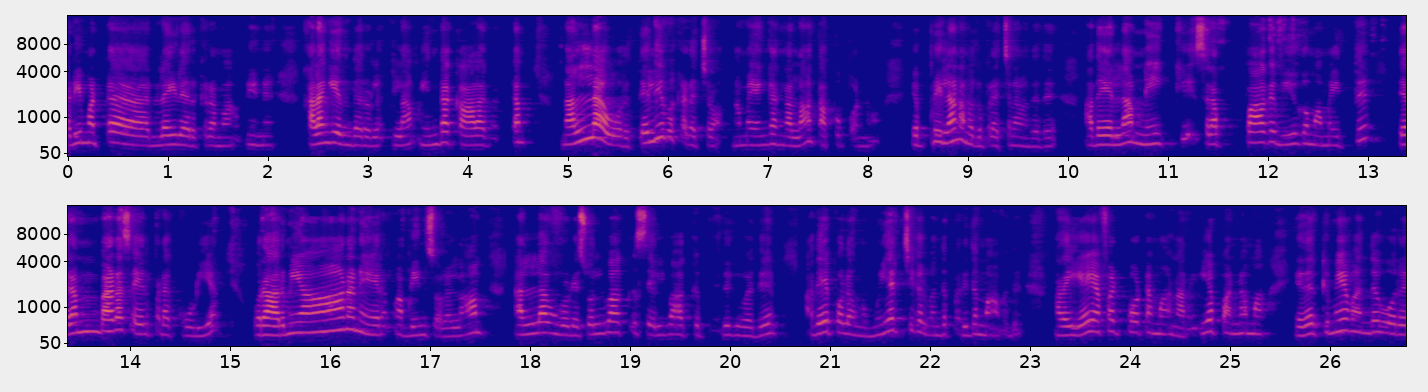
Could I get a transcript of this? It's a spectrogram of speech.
அடிமட்ட நிலையில் இருக்கிறேமா அப்படின்னு கலங்கி இருந்தவர்களுக்கெல்லாம் இந்த காலகட்டம் நல்ல ஒரு தெளிவு கிடைச்சிரும். நம்ம எங்கெங்கெல்லாம் தப்பு பண்ணோம்? எப்படிலாம் நம்மளுக்கு பிரச்சனை வந்தது? அதையெல்லாம் நீக்கி சிறப்பாக வியூகம் அமைத்து திறம்பட செயல்படக்கூடிய ஒரு அருமையான நேரம் அப்படின்னு சொல்லலாம். நல்லா உங்களுடைய சொல்வாக்கு செல்வாக்கு பெருகுவது அதே போல் உங்கள் முயற்சிகள் வந்து பரிதமாவது. நிறைய எஃபர்ட் போட்டோமா நிறைய பண்ணமா எதற்குமே வந்து ஒரு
